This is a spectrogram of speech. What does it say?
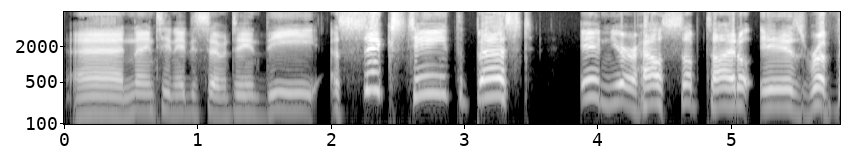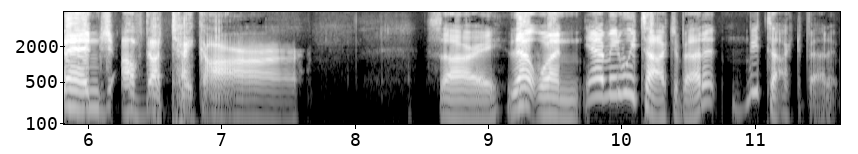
And 1917, the 16th best in your house subtitle is Revenge of the Taker. Sorry, that one. Yeah, I mean, we talked about it. We talked about it.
